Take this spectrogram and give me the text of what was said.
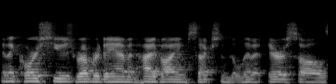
And of course, use rubber dam and high volume suction to limit aerosols.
